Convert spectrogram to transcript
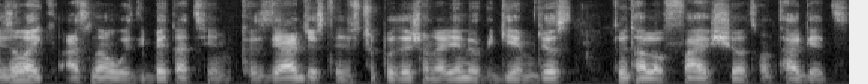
it's not like Arsenal was the better team because they had just 32 possession at the end of the game, just total of five shots on targets.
